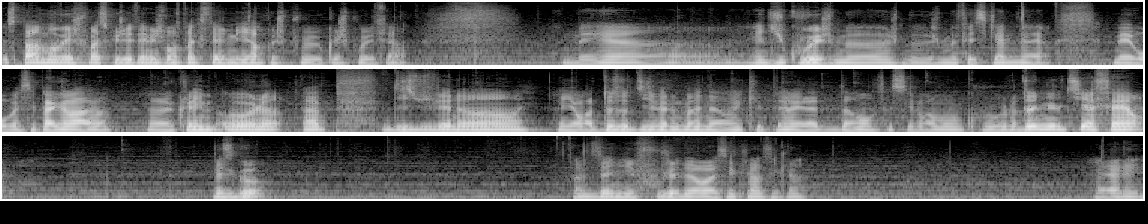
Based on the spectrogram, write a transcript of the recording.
C'est pas- un mauvais choix ce que j'ai fait, mais je pense pas que c'était le meilleur que je, pouvais faire. Mais... euh, Et du coup, je, me, fais scam derrière. Mais bon, bah, c'est pas grave. Euh, claim all, hop, 18 vélins. Il y aura deux autres Devilmon à récupérer là-dedans, ça c'est vraiment cool. Deux multi à faire. Let's go. Le design est fou, j'adore, ouais c'est clair, c'est clair. Allez, allez.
